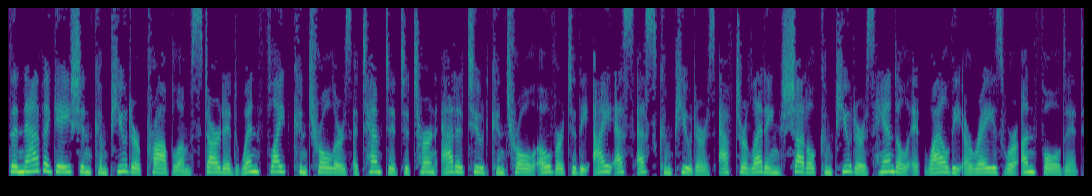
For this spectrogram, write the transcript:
The navigation computer problem started when flight controllers attempted to turn attitude control over to the ISS computers after letting shuttle computers handle it while the arrays were unfolded.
